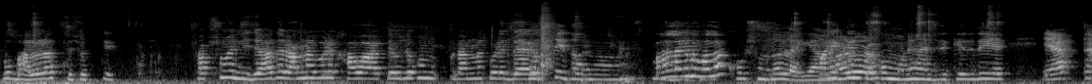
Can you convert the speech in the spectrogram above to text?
খুব ভালো লাগছে সত্যি। সবসময় নিজে হাতে রান্না করে খাওয়া আর কেউ যখন রান্না করে দেয় সত্যি তো। ভালো লাগে না বলো? খুব সুন্দর লাগে। অনেকদিন ওরকম মনে হয় যে কেউ যদি একটা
